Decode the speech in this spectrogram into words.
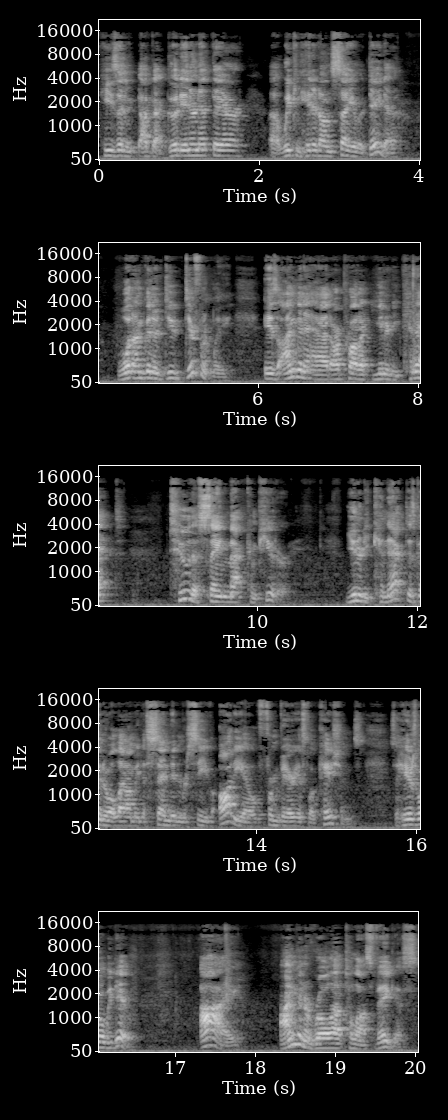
He's in. I've got good internet there. Uh, we can hit it on cellular data. What I'm going to do differently is I'm going to add our product Unity Connect to the same Mac computer. Unity Connect is going to allow me to send and receive audio from various locations. So here's what we do. I, I'm going to roll out to Las Vegas,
